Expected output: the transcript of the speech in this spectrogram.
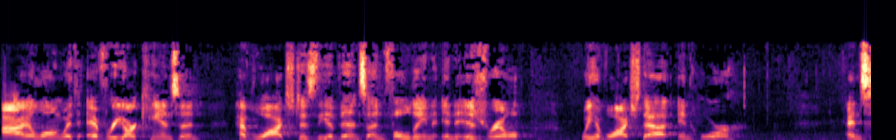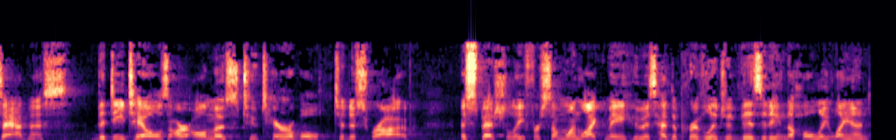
I, along with every Arkansan, have watched as the events unfolding in Israel. We have watched that in horror and sadness. The details are almost too terrible to describe, especially for someone like me who has had the privilege of visiting the Holy Land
